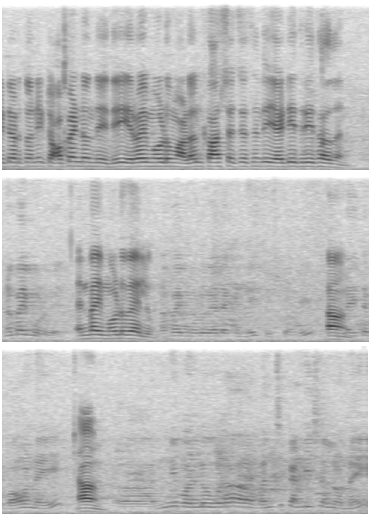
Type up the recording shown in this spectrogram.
మీటర్తోని టాప్ ఎండ్ ఉంది ఇది ఇరవై మూడు మోడల్ కాస్ట్ వచ్చేసింది ఎయిటీ త్రీ థౌసండ్ ఎనభై మూడు వేలు. అవును. అన్ని బండ్లు కూడా మంచి కండిషన్లో ఉన్నాయి.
